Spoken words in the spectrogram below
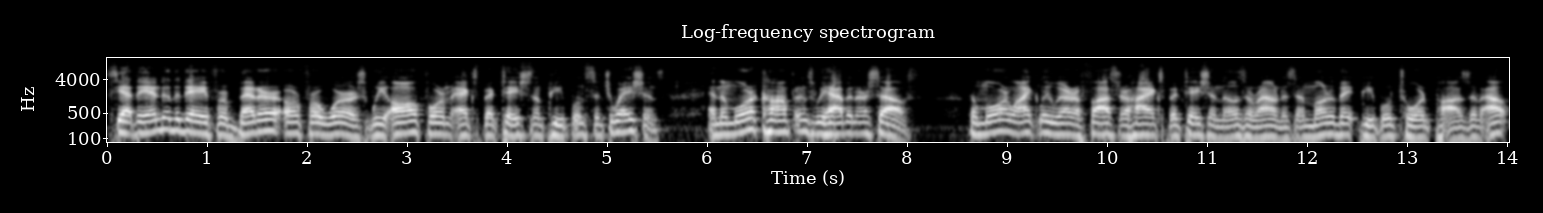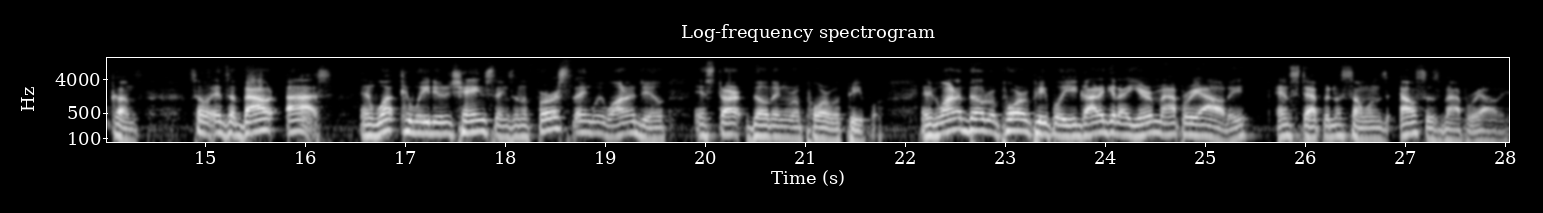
See, at the end of the day, for better or for worse, we all form expectations of people and situations. And the more confidence we have in ourselves, the more likely we are to foster high expectation in those around us and motivate people toward positive outcomes. So it's about us and what can we do to change things. And the first thing we want to do is start building rapport with people. And if you want to build rapport with people, you got to get out your map reality and step into someone else's map reality.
